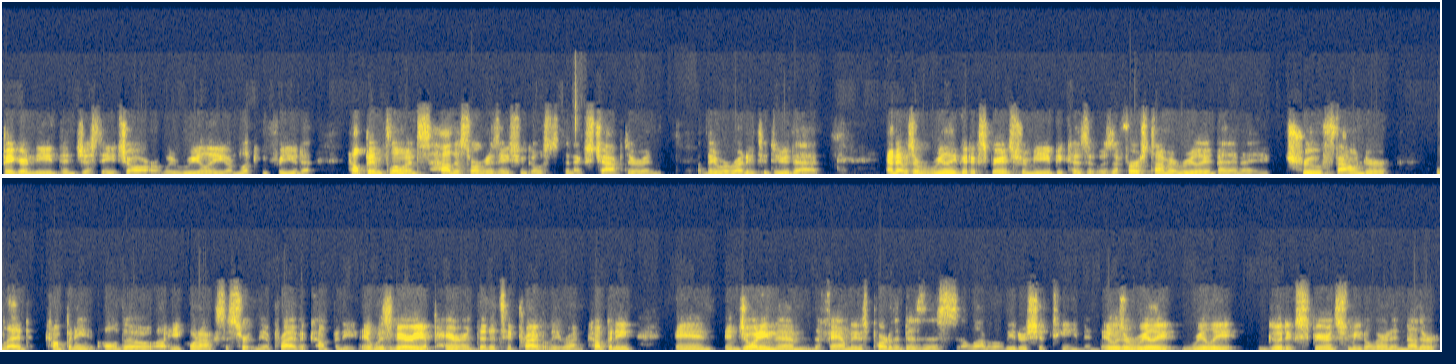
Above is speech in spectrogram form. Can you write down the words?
bigger need than just HR. We really are looking for you to help influence how this organization goes to the next chapter. And they were ready to do that. And it was a really good experience for me because it was the first time I really had been in a true founder led company, although uh, Equinox is certainly a private company. It was very apparent that it's a privately run company. And in joining them, the family was part of the business, a lot of the leadership team. And it was a really, really good experience for me to learn another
